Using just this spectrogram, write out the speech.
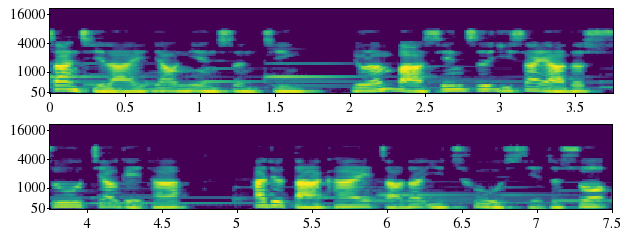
站起来要念圣经。有人把先知以赛亚的书交给他，他就打开，找到一处写着说：“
